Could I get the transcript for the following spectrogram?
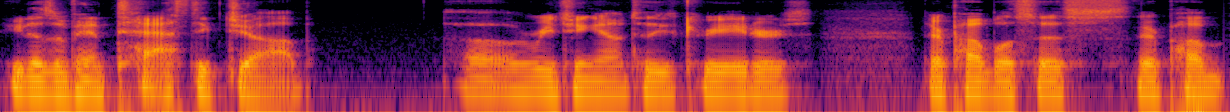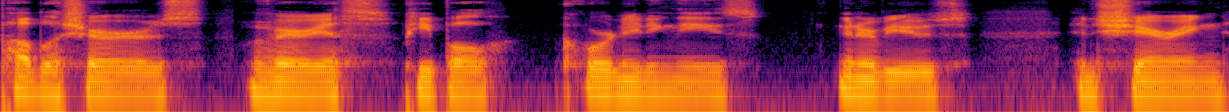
he does a fantastic job uh, reaching out to these creators, their publicists, their pub publishers, various people coordinating these interviews and sharing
